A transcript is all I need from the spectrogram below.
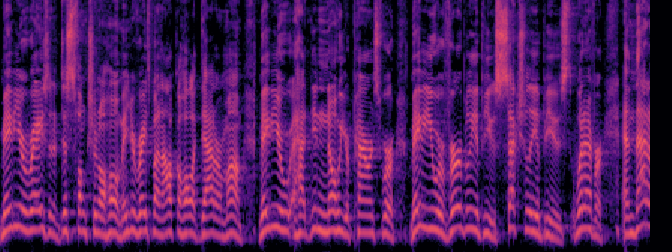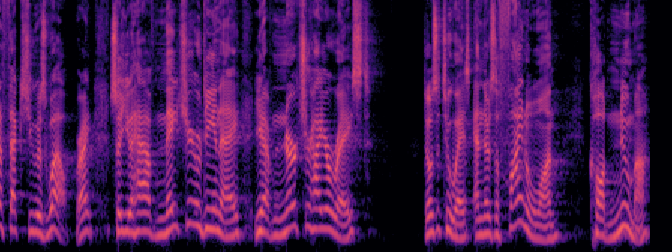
Maybe you're raised in a dysfunctional home. Maybe you're raised by an alcoholic dad or mom. Maybe you had, didn't know who your parents were. Maybe you were verbally abused, sexually abused, whatever. And that affects you as well, right? So you have nature or DNA, you have nurture, how you're raised. Those are two ways. And there's a final one called pneuma,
